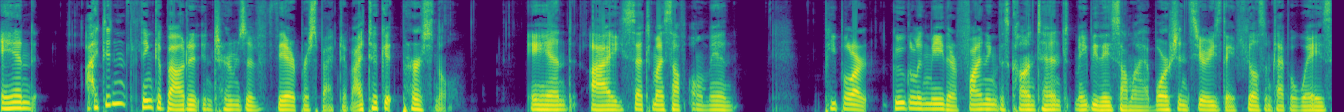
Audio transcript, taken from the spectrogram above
And I didn't think about it in terms of their perspective. I took it personal. And I said to myself, oh man, people are Googling me, they're finding this content. Maybe they saw my abortion series, they feel some type of ways.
